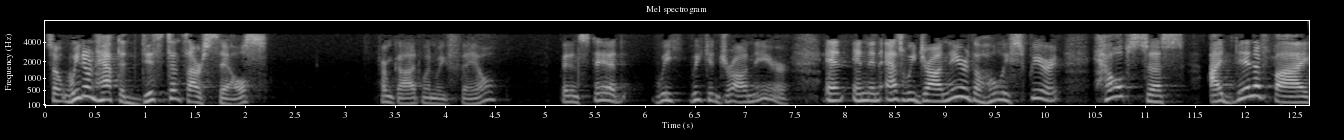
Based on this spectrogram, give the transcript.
So we don't have to distance ourselves from God when we fail, but instead we, we can draw near. And, and then as we draw near, the Holy Spirit helps us identify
